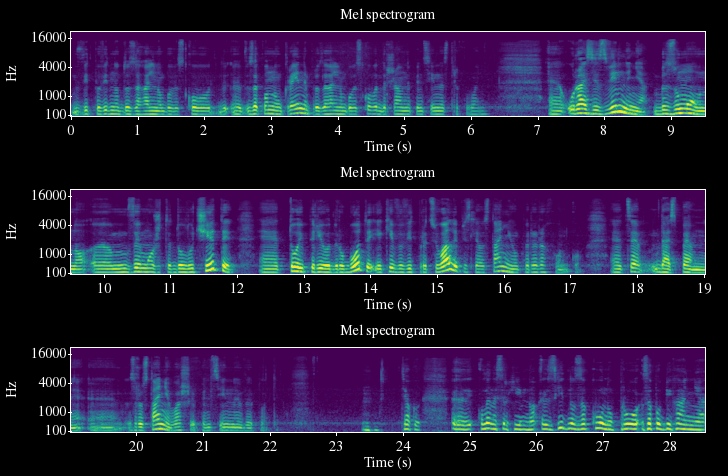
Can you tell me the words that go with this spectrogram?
відповідно до загальнообов'язкового закону України про загальнообов'язкове державне пенсійне страхування. У разі звільнення, безумовно, ви можете долучити той період роботи, який ви відпрацювали після останнього перерахунку. Це дасть певне зростання вашої пенсійної виплати. Дякую. Е, Олена Сергіївна, е, згідно закону про запобігання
